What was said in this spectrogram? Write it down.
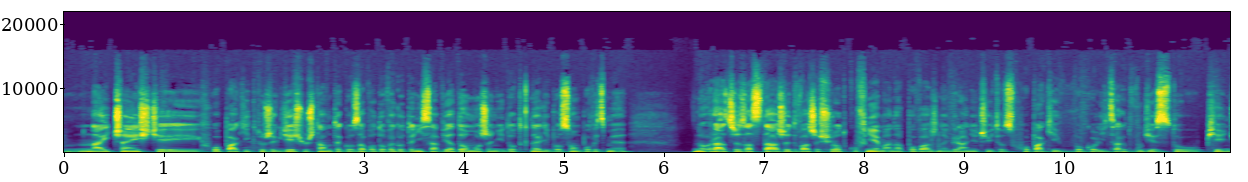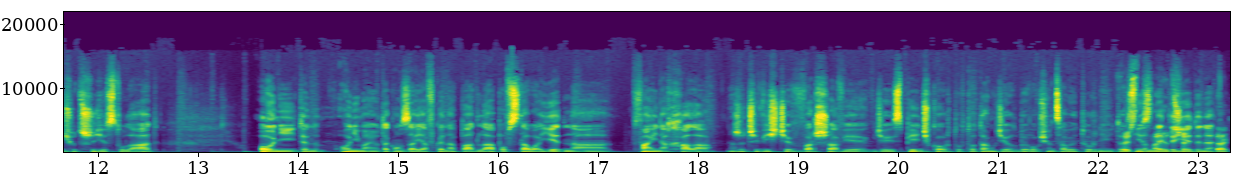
najczęściej chłopaki, którzy gdzieś już tam tego zawodowego tenisa wiadomo, że nie dotknęli, bo są powiedzmy no raz, że za starzy, dwa, że środków nie ma na poważne granie, czyli to są chłopaki w okolicach 25-30 lat. Oni, ten, oni mają taką zajawkę na padla. Powstała jedna fajna hala rzeczywiście w Warszawie, gdzie jest pięć kortów, to tam, gdzie odbywał się cały turniej. To, To jest, jest na niestety Jutrzenki, jedyne... tak?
